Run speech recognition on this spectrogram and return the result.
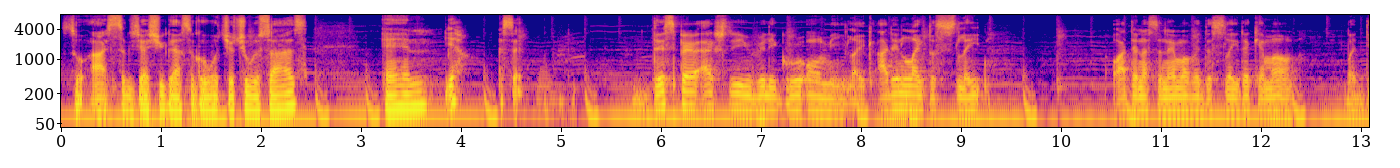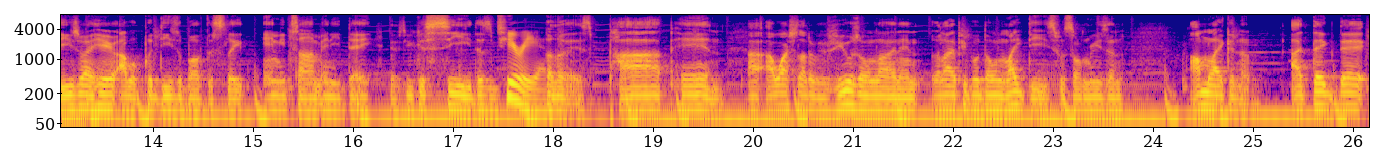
So I suggest you guys to go with your true size. And yeah, that's it. This pair actually really grew on me. Like I didn't like the slate. Oh, I think that's the name of it, the slate that came out. But these right here, I will put these above the slate anytime, any day. As you can see, this color is popping. I, I watch a lot of reviews online and a lot of people don't like these for some reason. I'm liking them. I think that,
